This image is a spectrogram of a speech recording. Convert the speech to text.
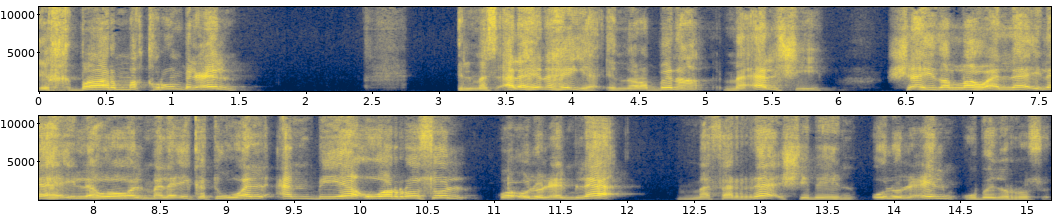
إخبار مقرون بالعلم. المسألة هنا هي إن ربنا ما قالش شهد الله أن لا إله إلا هو والملائكة والأنبياء والرسل وأولو العلم. لا ما فرقش بين أولو العلم وبين الرسل.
